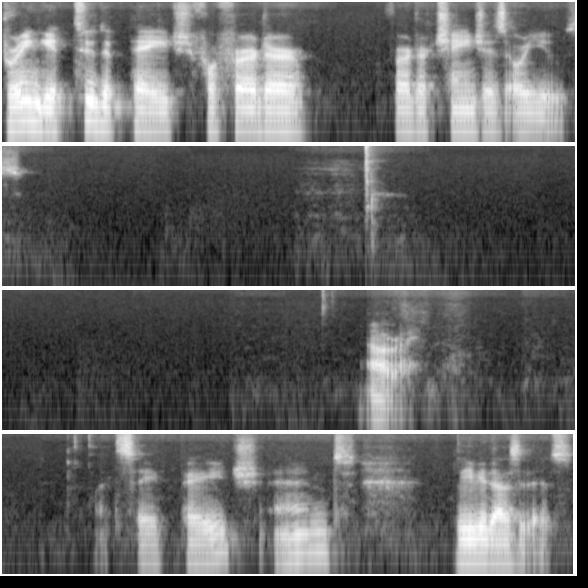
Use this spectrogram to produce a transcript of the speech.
bring it to the page for further further changes or use. All right save page and leave it as it is.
